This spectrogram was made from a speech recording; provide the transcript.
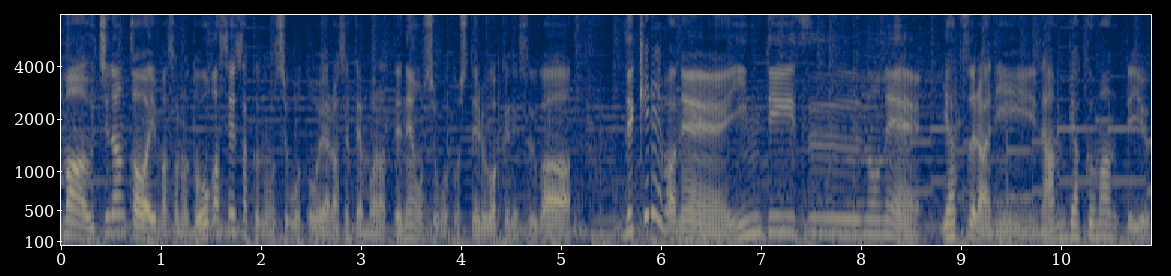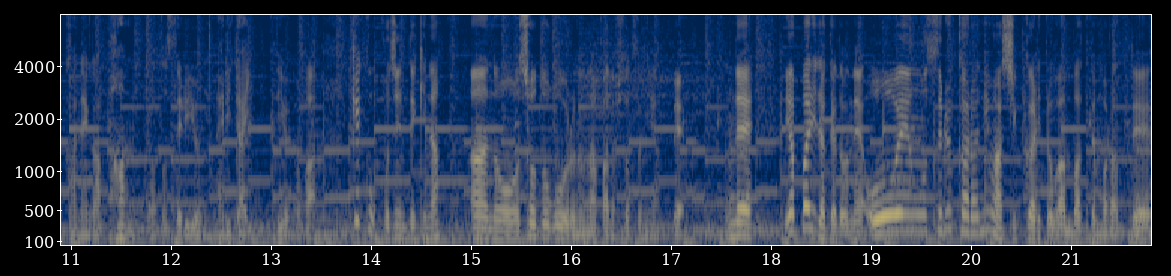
まあうちなんかは今その動画制作のお仕事をやらせてもらってねお仕事してるわけですができればねインディーズのねやつらに何百万っていう金がパンって渡せるようになりたいっていうのが結構個人的なあのショートゴールの中の一つにあって。でやっぱりだけどね応援をするからにはしっかりと頑張ってもらって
